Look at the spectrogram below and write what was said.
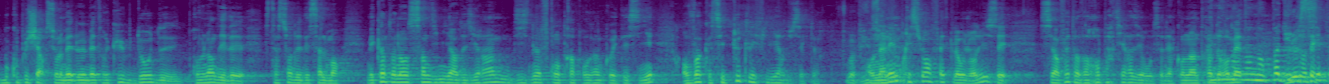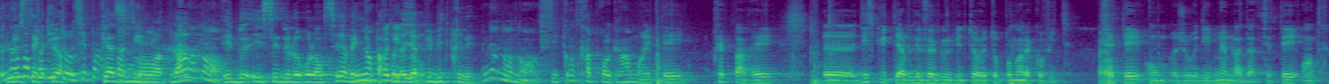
beaucoup plus cher sur le mètre, cube d'eau provenant des, stations de dessalement. Mais quand on a 110 milliards de dirhams, 19 contrats programmes qui ont été signés, on voit que c'est toutes les filières du secteur. on a l'impression en fait que là aujourd'hui, c'est en fait on va repartir à zéro. C'est-à-dire qu'on est en train de remettre le, secteur quasiment à plat et d'essayer de le relancer avec du partenariat public-privé. Non, non, non. Ces contrats programmes ont été préparés, euh, discutés avec les agriculteurs et tout pendant la Covid. C'était, je vous dis même la date, c'était entre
